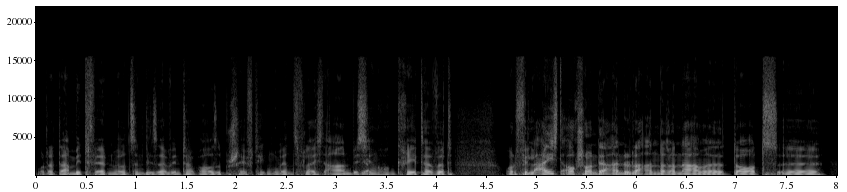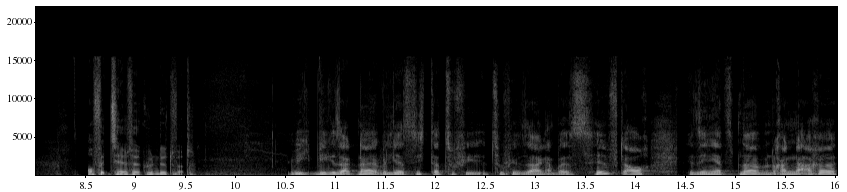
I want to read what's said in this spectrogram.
oder damit werden wir uns in dieser Winterpause beschäftigen, wenn es vielleicht A, ein bisschen ja. konkreter wird und vielleicht auch schon der ein oder andere Name dort äh, offiziell verkündet wird. Wie, wie gesagt, ne, will jetzt nicht dazu viel, zu viel sagen, aber es hilft auch. Wir sehen jetzt, ne, Ragnar Ache,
